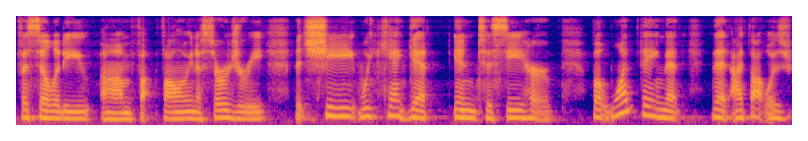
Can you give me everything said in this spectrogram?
facility um, f- following a surgery that she we can't get in to see her but one thing that that I thought was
